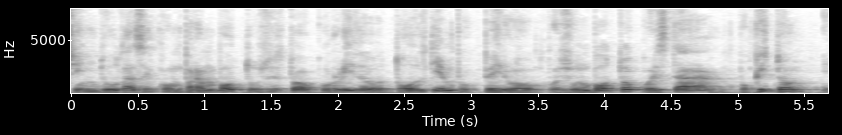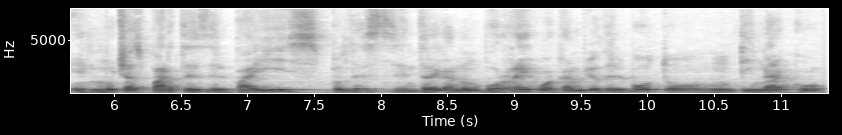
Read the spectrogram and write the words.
sin duda se compran votos, esto ha ocurrido todo el tiempo, pero pues un voto cuesta poquito, en muchas partes del país pues les entregan un borrego a cambio del voto, un tinaco,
